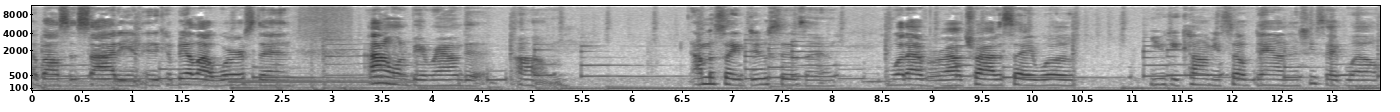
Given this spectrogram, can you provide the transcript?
about society, and it could be a lot worse than I don't want to be around it. Um, I'm gonna say deuces and whatever. I'll try to say, well, you could calm yourself down. And she said, well,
